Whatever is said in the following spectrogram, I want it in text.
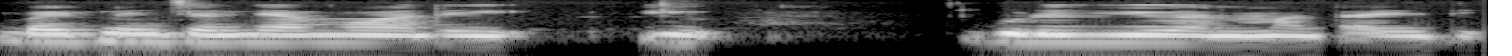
బయట నుంచి అండి అమ్మవారి గుడి వ్యూ అనమాట ఇది.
